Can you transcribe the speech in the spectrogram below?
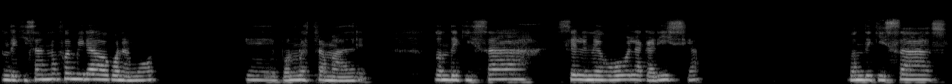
donde quizás no fue mirado con amor eh, por nuestra madre, donde quizás se le negó la caricia, donde quizás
